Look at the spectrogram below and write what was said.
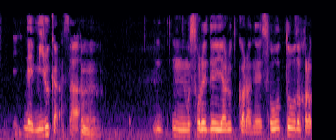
ね、見るからさ、うん。うん、もうそれでやるからね、相当だから、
